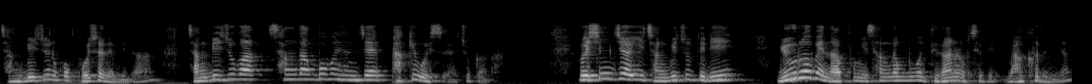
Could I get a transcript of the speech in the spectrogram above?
장비주는 꼭 보셔야 됩니다. 장비주가 상당 부분 현재 바뀌고 있어요. 주가가. 그 심지어 이 장비주들이 유럽의 납품이 상당 부분 들어가는 업체들이 많거든요.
